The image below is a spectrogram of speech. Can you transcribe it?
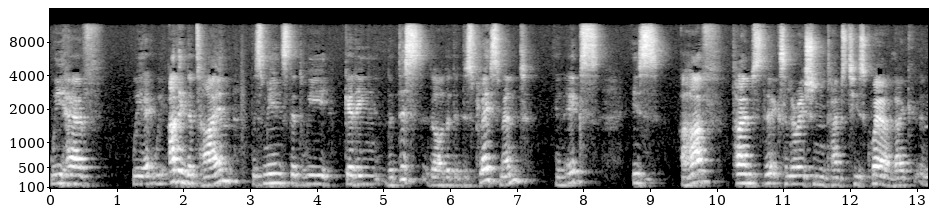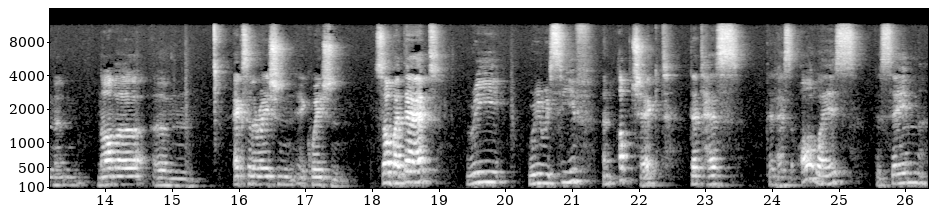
we have we we adding the time this means that we getting the dis the, the displacement in x is a half times the acceleration times t squared, like in a normal um, acceleration equation. So by that, we, we receive an object that has, that has always the same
